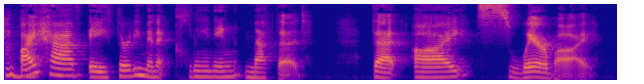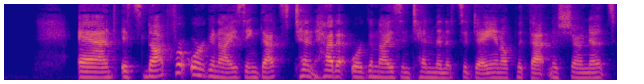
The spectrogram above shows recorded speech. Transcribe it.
Mhm. I have a thirty-minute cleaning method that I swear by, and it's not for organizing. That's ten how to organize in ten minutes a day, and I'll put that in the show notes.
